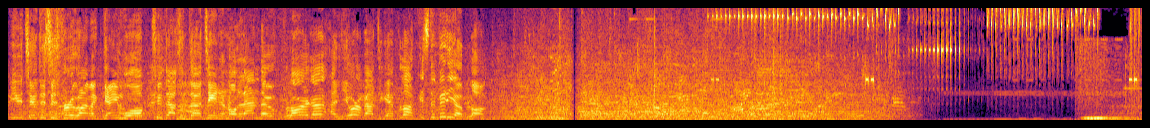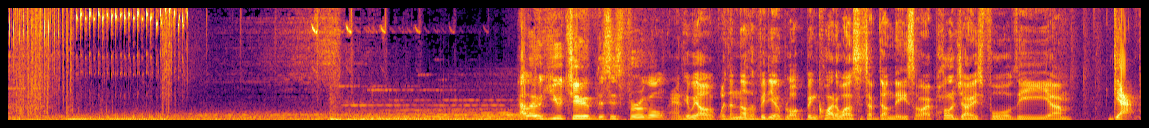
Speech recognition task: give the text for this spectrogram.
up YouTube? This is Froogle. I'm at Game Warp 2013 in Orlando, Florida, and you're about to get vlogged. It's the video blog. Hello YouTube, this is Froogle, and here we are with another video blog. Been quite a while since I've done these, so I apologize for the um, gap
